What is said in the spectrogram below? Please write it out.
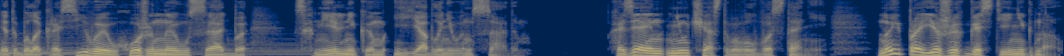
Это была красивая ухоженная усадьба с хмельником и яблоневым садом. Хозяин не участвовал в восстании. но и проезжих гостей не гнал.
